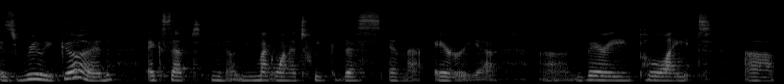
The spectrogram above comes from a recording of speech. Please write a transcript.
is really good, except you know you might want to tweak this in that area. Uh, very polite, um,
